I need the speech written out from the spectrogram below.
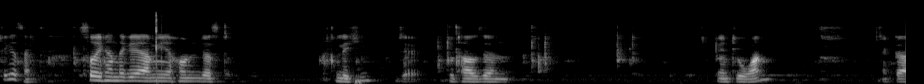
ঠিক আছে? সো এখান থেকে আমি এখন জাস্ট লিখি। যে টু একটা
